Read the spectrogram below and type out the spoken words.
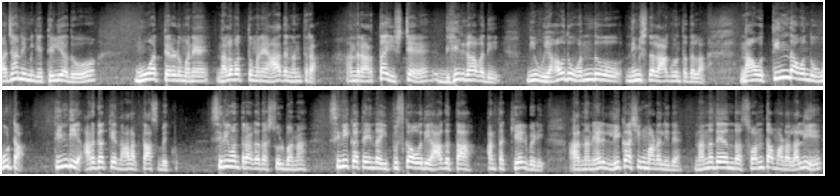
ಮಜಾ ನಿಮಗೆ ತಿಳಿಯೋದು ಮೂವತ್ತೆರಡು ಮನೆ, ನಲವತ್ತು ಮನೆ ಆದ ನಂತರ. ಅಂದರೆ ಅರ್ಥ ಇಷ್ಟೇ, ದೀರ್ಘಾವಧಿ. ನೀವು ಯಾವುದು ಒಂದು ನಿಮಿಷದಲ್ಲಿ ಆಗುವಂಥದ್ದಲ್ಲ. ನಾವು ತಿಂದ ಒಂದು ಊಟ, ತಿಂಡಿ ಅರ್ಗಕ್ಕೆ ನಾಲ್ಕು ತಾಸು ಬೇಕು. ಸಿರಿವಂತರಾಗೋದಷ್ಟು ಸುಲಭನಾ? ಸಿನಿಕತೆಯಿಂದ ಈ ಪುಸ್ತಕ ಓದಿ ಆಗುತ್ತಾ ಅಂತ ಕೇಳಬೇಡಿ. ಅದು ನಾನು ಹೇಳಿ ಲೀಕಾಶಿಂಗ್ ಮಾಡಲಿದೆ. ನನ್ನದೇ ಒಂದು ಸ್ವಂತ ಮಾಡಲ್. ಅಲ್ಲಿ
